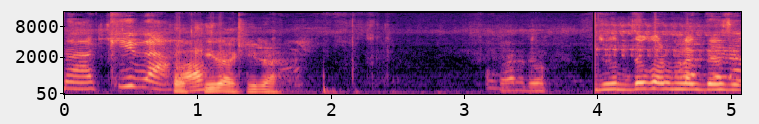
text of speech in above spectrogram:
না কিরা ও, খিরা খিরা যুদ্ধ করম লাগতেছে।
